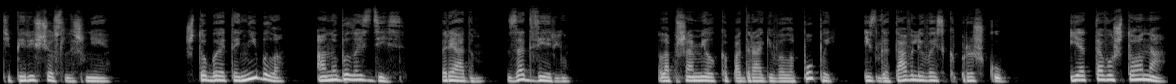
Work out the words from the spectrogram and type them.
Теперь еще слышнее. Что бы это ни было, оно было здесь, рядом, за дверью. Лапша мелко подрагивала попой, изготавливаясь к прыжку. И от того, что она,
